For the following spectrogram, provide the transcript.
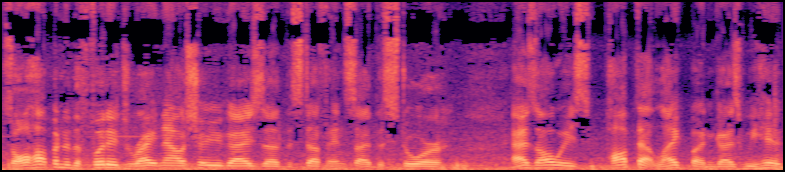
So I'll hop into the footage right now, show you guys uh, the stuff inside the store. As always, pop that like button, guys. We hit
